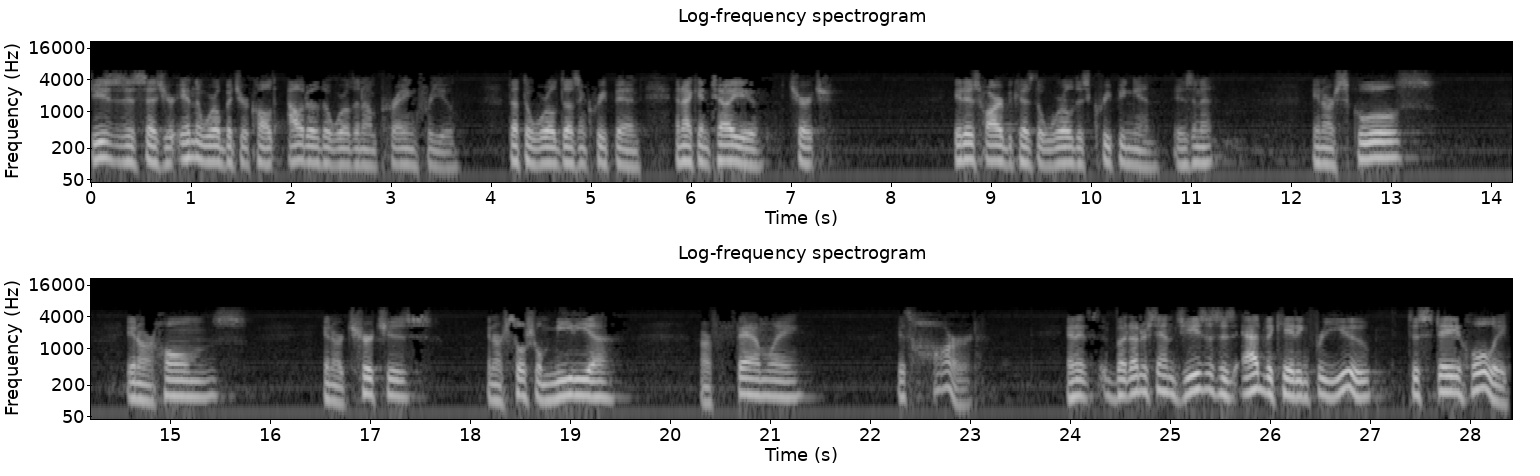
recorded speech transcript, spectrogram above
Jesus says, You're in the world, but you're called out of the world, and I'm praying for you that the world doesn't creep in. And I can tell you, church, it is hard because the world is creeping in, isn't it? In our schools, in our homes, in our churches, in our social media, our family. It's hard. And it's but understand Jesus is advocating for you to stay holy,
